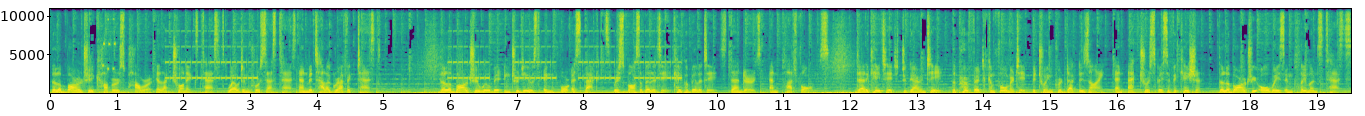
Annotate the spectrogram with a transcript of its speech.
The laboratory covers power electronics test, welding process test, and metallographic test. The laboratory will be introduced in four aspects responsibility, capability, standards, and platforms. Dedicated to guarantee the perfect conformity between product design and actual specification, the laboratory always implements tests,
